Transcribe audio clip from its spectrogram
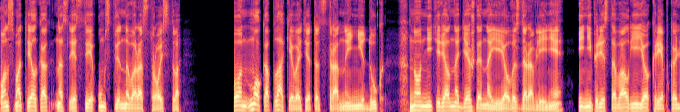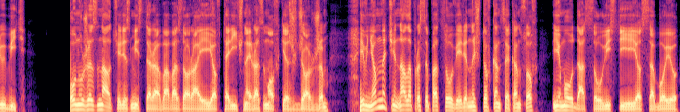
Он смотрел как наследствие умственного расстройства. Он мог оплакивать этот странный недуг, но он не терял надежды на ее выздоровление и не переставал ее крепко любить. Он уже знал через мистера Вавазора о ее вторичной размовке с Джорджем, и в нем начинала просыпаться уверенность, что в конце концов ему удастся увести ее с собою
